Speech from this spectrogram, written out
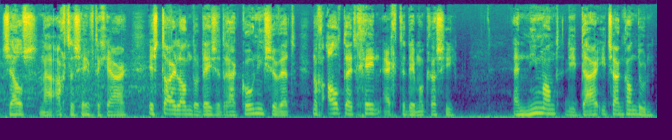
Zelfs na 78 jaar is Thailand door deze draconische wet nog altijd geen echte democratie. En niemand die daar iets aan kan doen.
